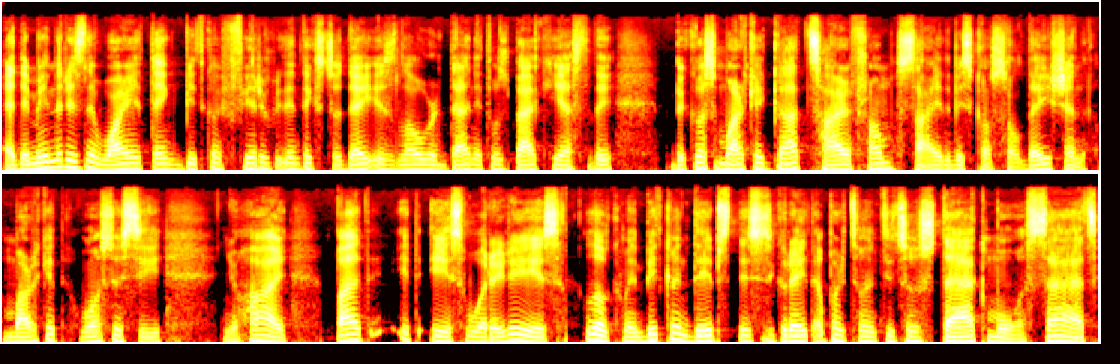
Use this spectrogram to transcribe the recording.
and the main reason why i think bitcoin fear index today is lower than it was back yesterday because market got tired from sideways consolidation market wants to see new high but it is what it is. Look, when Bitcoin dips, this is great opportunity to stack more sets.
